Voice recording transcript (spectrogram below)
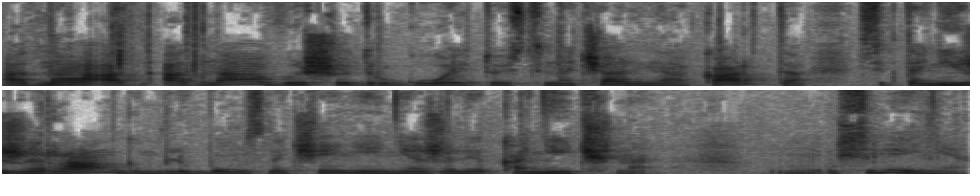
одна, одна выше другой. То есть начальная карта всегда ниже рангом в любом значении, нежели конечная. Усиление.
